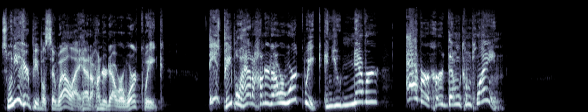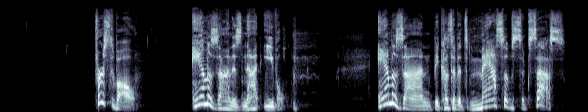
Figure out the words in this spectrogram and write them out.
So when you hear people say, well, I had a 100 hour work week, these people had a 100 hour work week and you never, ever heard them complain. First of all, Amazon is not evil. Amazon, because of its massive success,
